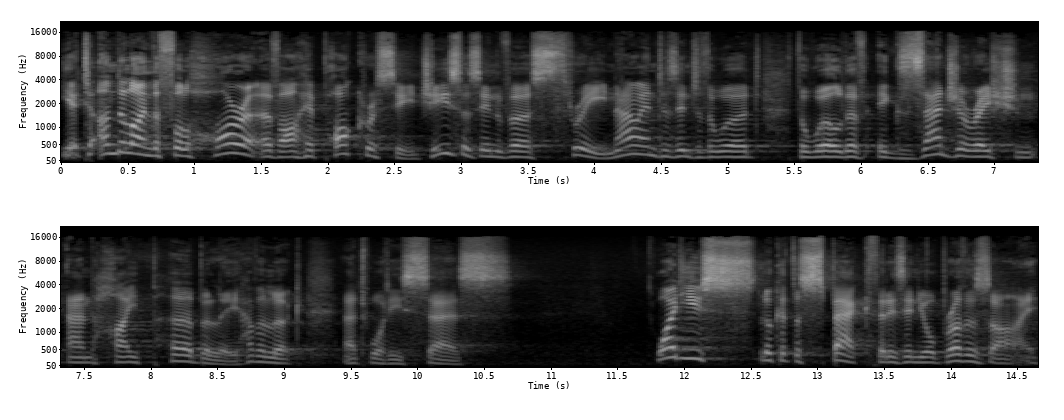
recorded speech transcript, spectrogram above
Yet, to underline the full horror of our hypocrisy, Jesus in verse 3 now enters into the, word, the world of exaggeration and hyperbole. Have a look at what he says. Why do you look at the speck that is in your brother's eye,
